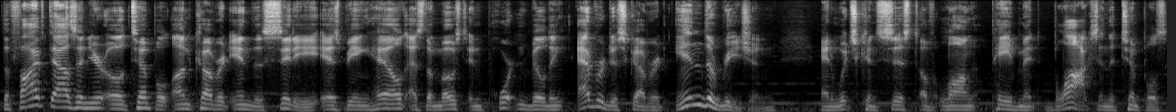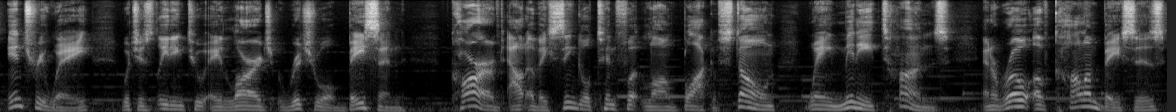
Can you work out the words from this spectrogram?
The 5,000 year old temple uncovered in the city is being held as the most important building ever discovered in the region and which consists of long pavement blocks in the temple's entryway which is leading to a large ritual basin carved out of a single 10 foot long block of stone weighing many tons and a row of column bases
